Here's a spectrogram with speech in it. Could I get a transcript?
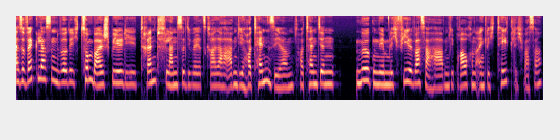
Also weglassen würde ich zum Beispiel die Trendpflanze, die wir jetzt gerade haben, die Hortensie. Hortensien mögen nämlich viel Wasser haben. Die brauchen eigentlich täglich Wasser.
